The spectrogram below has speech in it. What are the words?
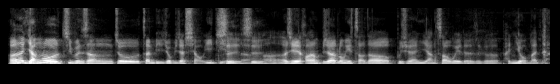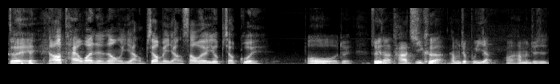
啊、那羊肉基本上就占比就比较小一点，是是、嗯，而且好像比较容易找到不喜欢羊骚味的这个朋友们。对，然后台湾的那种羊比较没羊骚味，又比较贵。哦，对，所以呢，塔吉克啊，他们就不一样啊，他们就是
